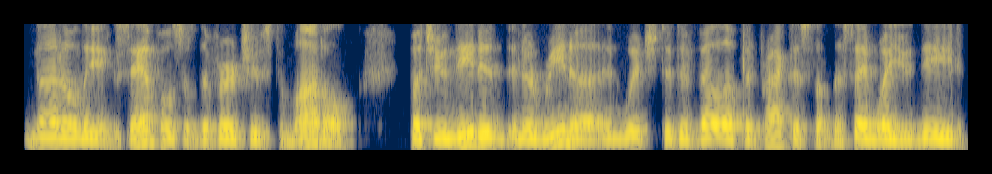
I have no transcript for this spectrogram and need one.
not only examples of the virtues to model, but you needed an arena in which to develop and practice them, the same way you need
